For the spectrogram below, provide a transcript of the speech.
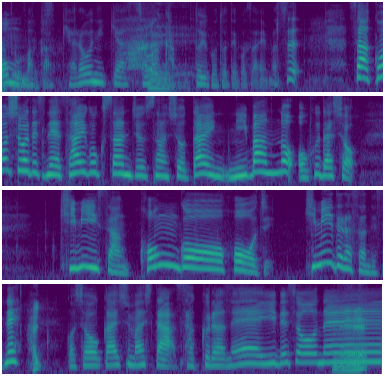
オンマカキャロニキャソワカ、はい。ということでございます。さあ今週はですね西国三十三所第2番のお札書君井さん金剛法事。君井寺さんですね。はい。ご紹介しました。桜ねいいでしょうね。ね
